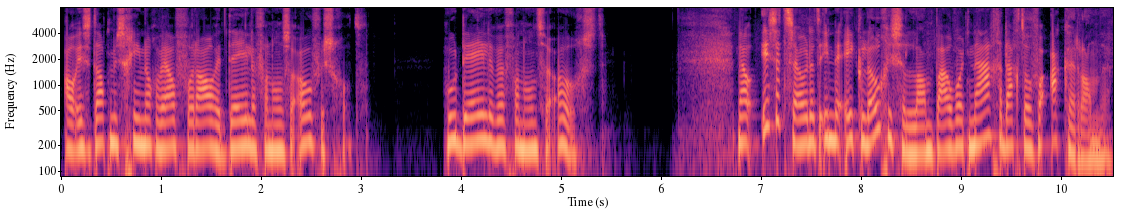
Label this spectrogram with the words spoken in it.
Al is dat misschien nog wel vooral het delen van onze overschot. Hoe delen we van onze oogst? Nou is het zo dat in de ecologische landbouw wordt nagedacht over akkerranden.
